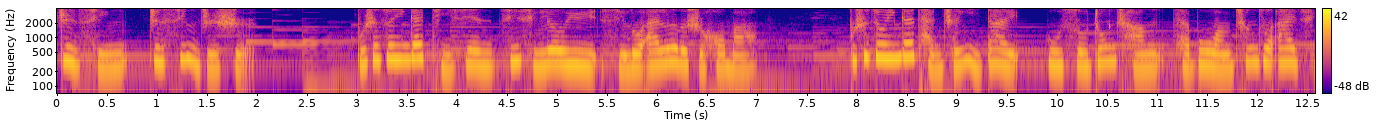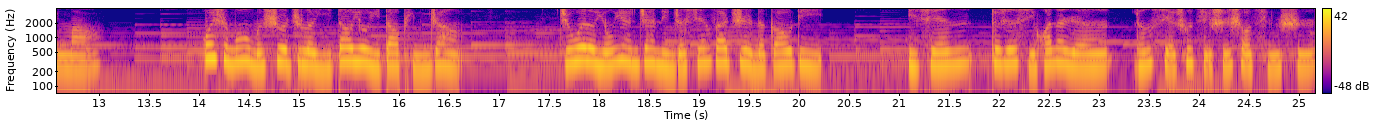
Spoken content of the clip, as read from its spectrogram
至情至性之事，不是最应该体现七情六欲、喜怒哀乐的时候吗？不是就应该坦诚以待、互诉衷肠，才不枉称作爱情吗？为什么我们设置了一道又一道屏障，只为了永远占领着先发制人的高地？以前对着喜欢的人，能写出几十首情诗。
